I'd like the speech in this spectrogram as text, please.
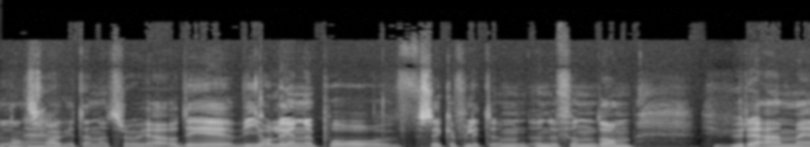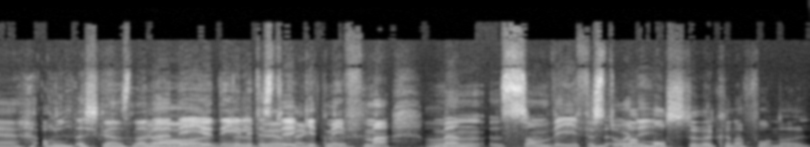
landslaget ännu tror jag. Och det, vi håller ju nu på att försöka få lite un- underfund om hur det är med åldersgränserna Ja, där. Det är ju det är det- lite det stökigt med IFMA. Ja. Men som vi förstår Man det, måste väl kunna få något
